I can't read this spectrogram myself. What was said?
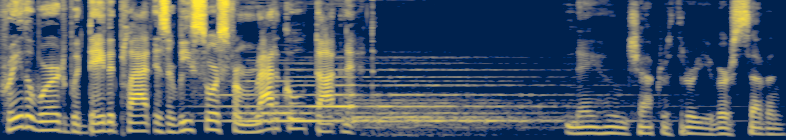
Pray the Word with David Platt is a resource from radical.net. Nahum chapter 3, verse 7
